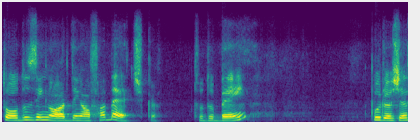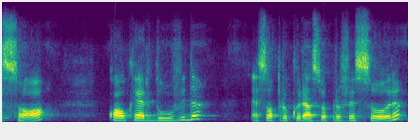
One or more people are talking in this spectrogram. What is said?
todos em ordem alfabética. Tudo bem? Por hoje é só. Qualquer dúvida, é só procurar sua professora.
